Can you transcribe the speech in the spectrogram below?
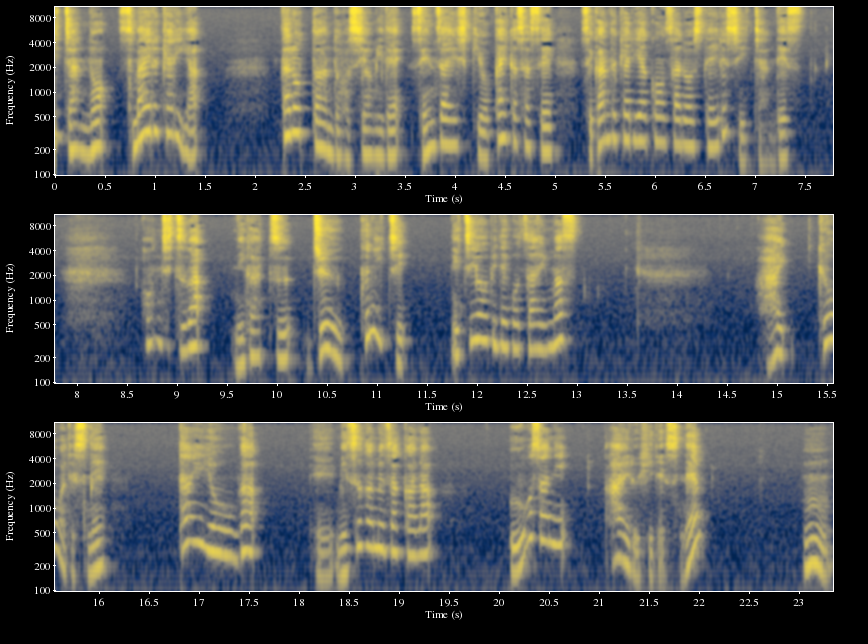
ーちゃんのスマイルキャリア。タロット星読みで潜在意識を開花させセカンドキャリアコンサルをしているしーちゃんです。本日は2月19日日曜日でございます。はい今日はですね太陽が、えー、水亀座から魚座に入る日ですね。うん。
